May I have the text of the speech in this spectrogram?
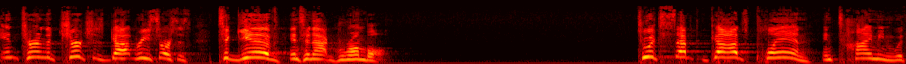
in turn, the church has got resources to give and to not grumble. To accept God's plan and timing with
